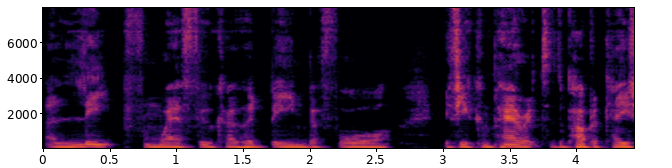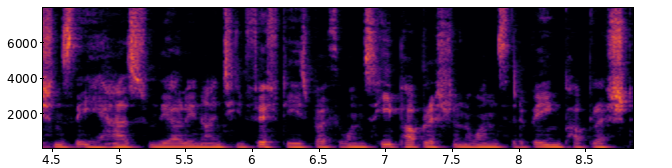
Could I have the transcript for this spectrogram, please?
a leap from where Foucault had been before. If you compare it to the publications that he has from the early 1950s, both the ones he published and the ones that are being published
